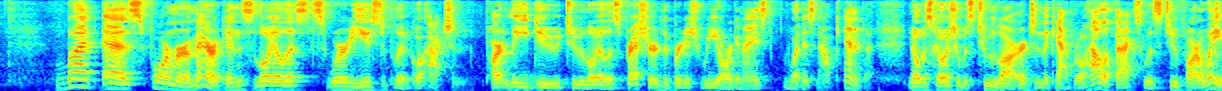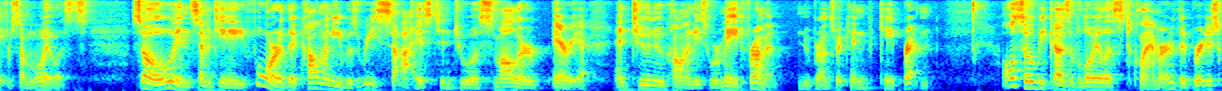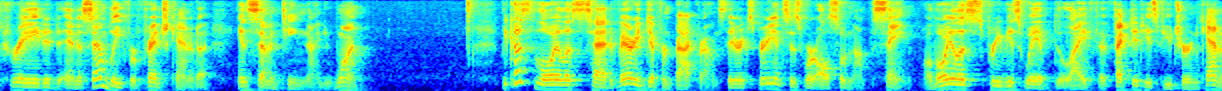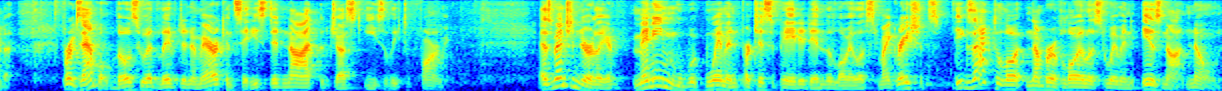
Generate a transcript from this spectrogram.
But as former Americans, Loyalists were used to political action. Partly due to Loyalist pressure, the British reorganized what is now Canada. Nova Scotia was too large, and the capital, Halifax, was too far away for some Loyalists. So, in 1784, the colony was resized into a smaller area, and two new colonies were made from it New Brunswick and Cape Breton. Also, because of Loyalist clamor, the British created an assembly for French Canada in 1791. Because the Loyalists had very different backgrounds, their experiences were also not the same. A Loyalist's previous way of life affected his future in Canada. For example, those who had lived in American cities did not adjust easily to farming. As mentioned earlier, many w- women participated in the Loyalist migrations. The exact lo- number of Loyalist women is not known.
